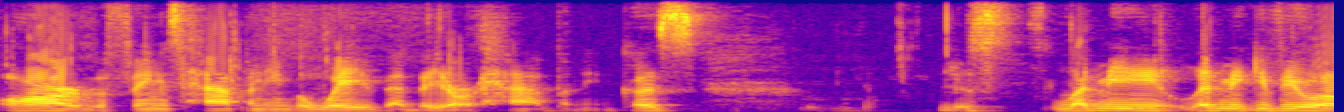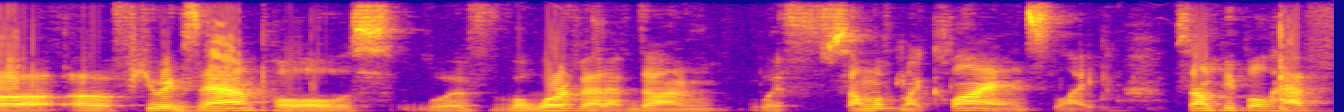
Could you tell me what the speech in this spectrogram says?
are the things happening the way that they are happening? Because just let me let me give you a, a, few examples with the work that i've done with some of my clients. Like some people have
